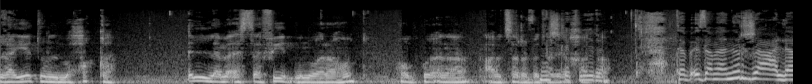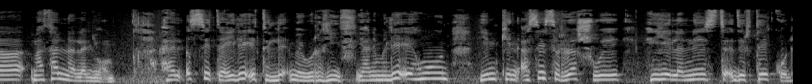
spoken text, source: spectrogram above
غاياتهم المحقة إلا ما أستفيد من وراهم هون بكون أنا عم بتصرف بطريقة خاطئة. طيب إذا بدنا نرجع لمثلنا لليوم هل قصة علاقة اللقمة والرغيف؟ يعني بنلاقي هون يمكن أساس الرشوة هي للناس تقدر تاكل.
